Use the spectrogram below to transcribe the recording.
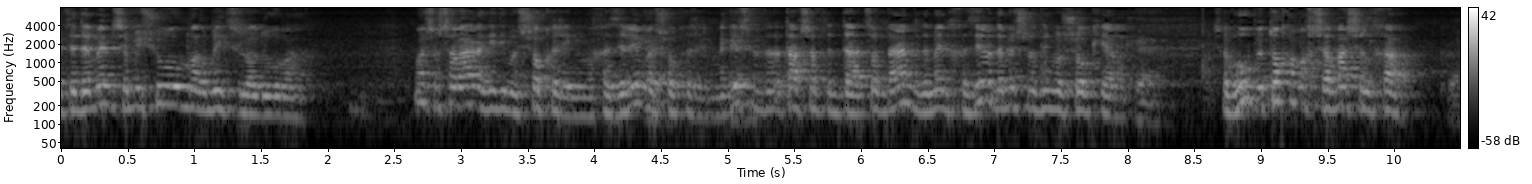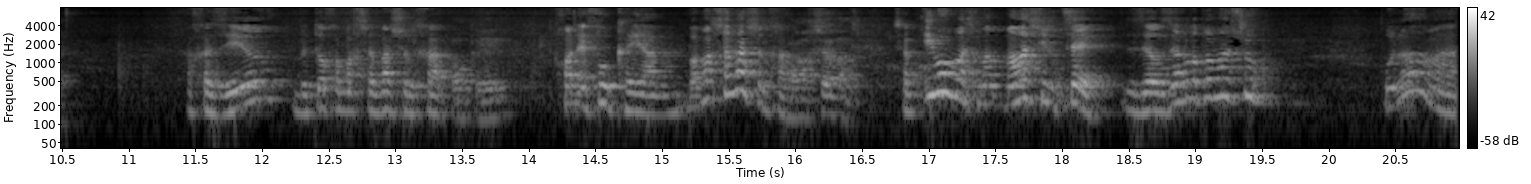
ותדמיין שמישהו מרביץ לו דוגמה. כמו שעכשיו היה נגיד עם השוקרים, עם החזירים והשוקרים. נגיד כן. שאתה עכשיו תעצום את העיניים, תדמיין חזיר, תדמיין שנותנים לו שוקר. כן. עכשיו הוא בתוך המחשבה שלך. כן. החזיר בתוך המחשבה שלך. אוקיי. נכון? איפה הוא קיים? במחשבה שלך. המחשבה. עכשיו, אם הוא ממש, ירצה, זה עוזר לו במשהו? הוא לא, מה,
